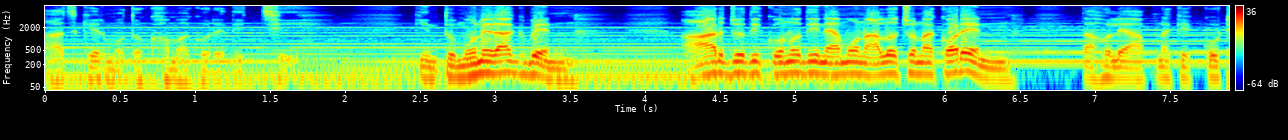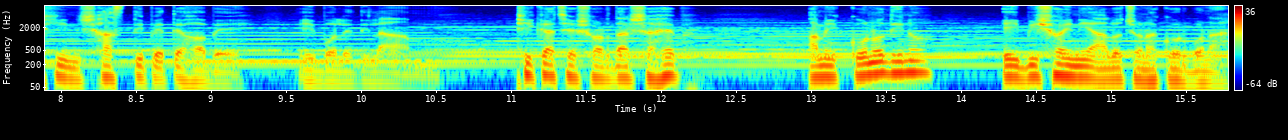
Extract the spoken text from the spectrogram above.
আজকের মতো ক্ষমা করে দিচ্ছি। কিন্তু মনে রাখবেন, আর যদি কোনোদিন এমন আলোচনা করেন, তাহলে আপনাকে কঠিন শাস্তি পেতে হবে, এই বলে দিলাম। ঠিক আছে, সর্দার সাহেব, আমি কোনোদিনও এই বিষয় নিয়ে আলোচনা করব না।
